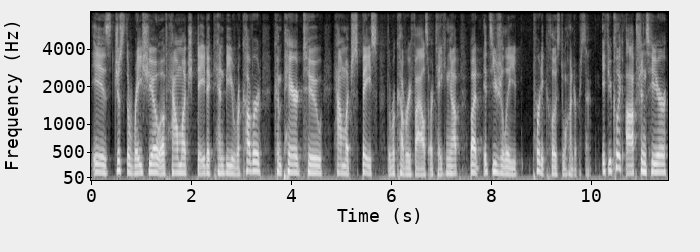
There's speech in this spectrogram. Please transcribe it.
is just the ratio of how much data can be recovered compared to how much space the recovery files are taking up, but it's usually pretty close to 100%. If you click options here,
